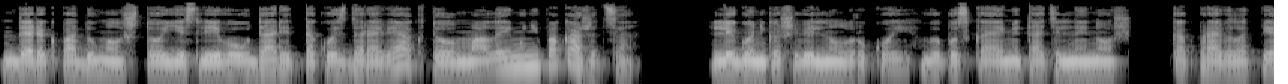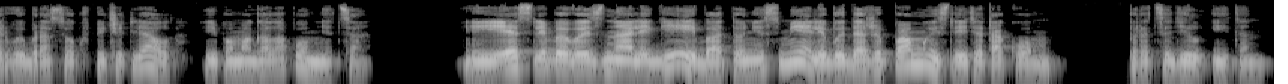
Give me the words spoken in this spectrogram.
Дерек подумал, что если его ударит такой здоровяк, то мало ему не покажется. Легонько шевельнул рукой, выпуская метательный нож, как правило, первый бросок впечатлял и помогал опомниться. «Если бы вы знали Гейба, то не смели бы даже помыслить о таком», – процедил Итан.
